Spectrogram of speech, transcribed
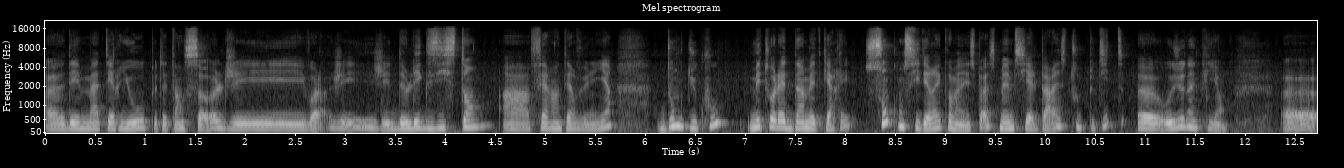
euh, des matériaux, peut-être un sol, j'ai voilà, j'ai de l'existant à faire intervenir. Donc du coup, mes toilettes d'un mètre carré sont considérées comme un espace, même si elles paraissent toutes petites euh, aux yeux d'un client. Euh,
